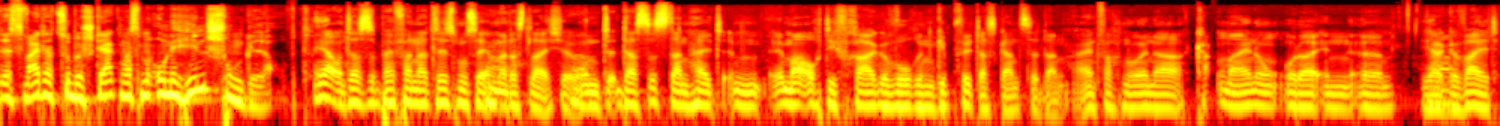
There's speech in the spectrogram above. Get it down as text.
es weiter zu bestärken, was man ohnehin schon glaubt. Ja, und das ist bei Fanatismus ja immer das Gleiche. Und das ist dann halt im, immer auch die Frage, worin gipfelt das Ganze dann? Einfach nur in einer Kackmeinung oder in äh, ja, Ja. Gewalt.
